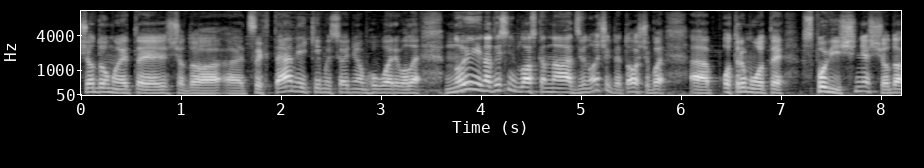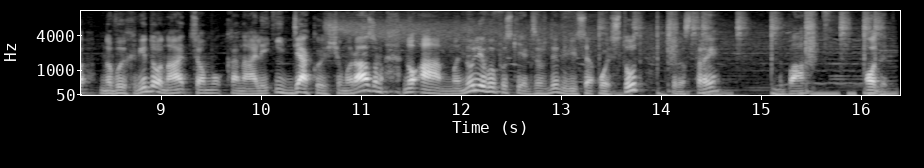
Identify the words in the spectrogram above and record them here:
Що думаєте щодо е, цих тем, які ми сьогодні обговорювали. Ну і натисніть, будь ласка, на дзвіночок для того, щоб е, отримувати сповіщення щодо нових відео на цьому каналі. І дякую, що ми разом. Ну а минулі випуски, як завжди, дивіться ось тут через 3, 2, 1.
